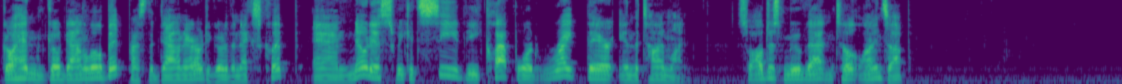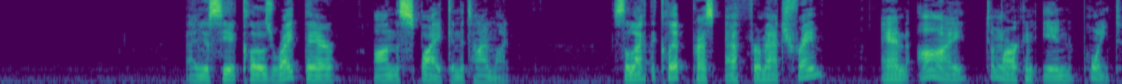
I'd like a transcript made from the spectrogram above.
Go ahead and go down a little bit, press the down arrow to go to the next clip, and notice we could see the clapboard right there in the timeline. So I'll just move that until it lines up. And you'll see it close right there on the spike in the timeline. Select the clip, press F for match frame, and I to mark an in point.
